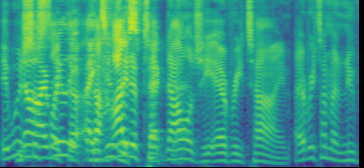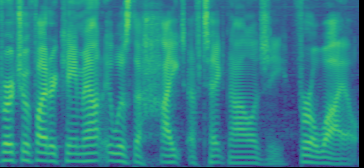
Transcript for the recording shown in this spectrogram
it was No, just I like really- the, the height of respect that. technology every time. Every time a new Virtual Fighter came out, it was the height of technology for a while.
